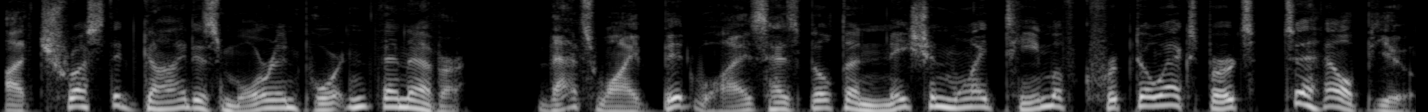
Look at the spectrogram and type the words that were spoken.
a trusted guide is more important than ever. That's why Bitwise has built a nationwide team of crypto experts to help you.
